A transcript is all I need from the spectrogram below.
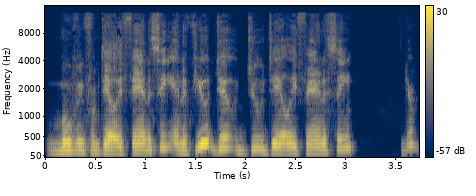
moving from daily fantasy, and if you do do daily fantasy, you're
